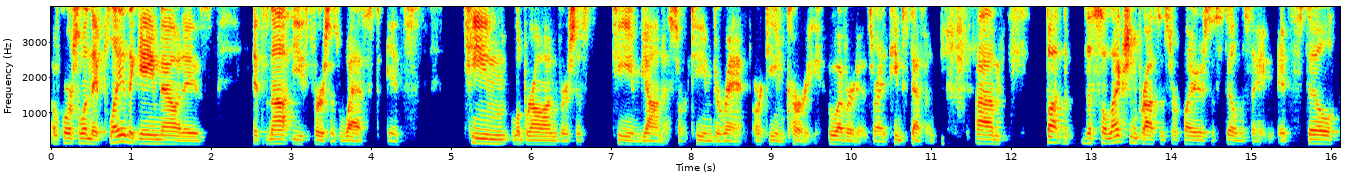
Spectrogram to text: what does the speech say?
Of course, when they play the game nowadays, it's not East versus West. It's team LeBron versus team Giannis or team Durant or team Curry, whoever it is, right? Team Stephen. Um, but the, the selection process for players is still the same. It's still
